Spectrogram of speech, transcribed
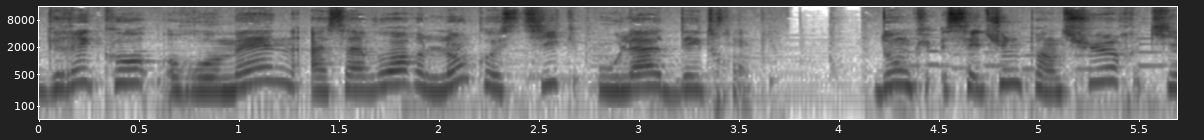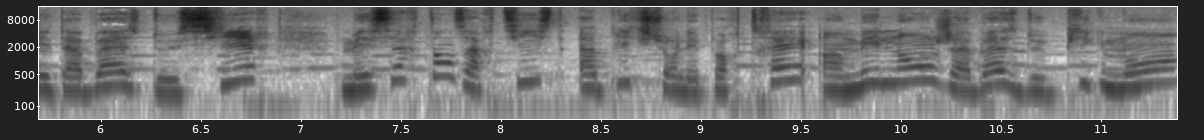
gréco-romaine, à savoir l'encaustique ou la détrempe. Donc c'est une peinture qui est à base de cire, mais certains artistes appliquent sur les portraits un mélange à base de pigments,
